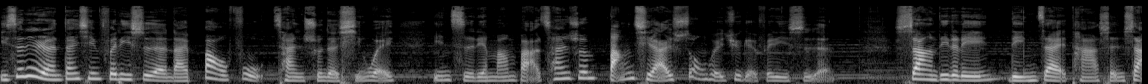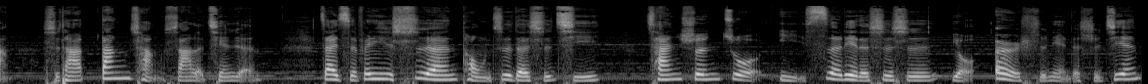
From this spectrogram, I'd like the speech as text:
以色列人担心非利士人来报复参孙的行为。因此，连忙把参孙绑起来送回去给非利士人。上帝的灵临在他身上，使他当场杀了千人。在此非利士人统治的时期，参孙做以色列的事师有二十年的时间。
